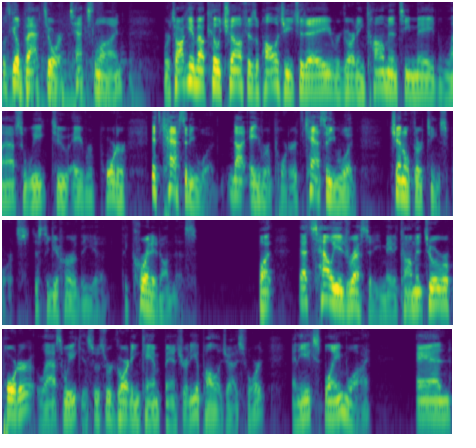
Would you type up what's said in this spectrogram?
Let's go back to our text line. We're talking about Coach Huff, his apology today regarding comments he made last week to a reporter. It's Cassidy Wood, not a reporter. It's Cassidy Wood, Channel 13 Sports, just to give her the uh, the credit on this. But that's how he addressed it. He made a comment to a reporter last week. This was regarding Cam Fancher, and he apologized for it, and he explained why. And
